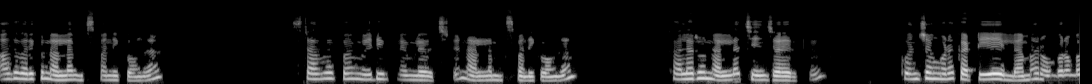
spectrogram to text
அது வரைக்கும் நல்லா மிக்ஸ் பண்ணிக்கோங்க. ஸ்டவ் இப்போ மீடியம் ஃப்ளேமில் வச்சுட்டு நல்லா மிக்ஸ் பண்ணிக்கோங்க. கலரும் நல்லா சேஞ்ச் ஆகிருக்கு கொஞ்சம் கூட கட்டியே இல்லாமல் ரொம்ப ரொம்ப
